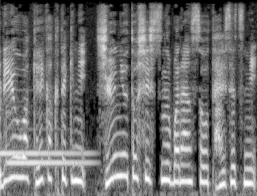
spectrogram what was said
ご利用は計画的に収入と支出のバランスを大切に。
